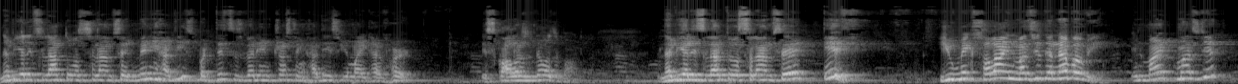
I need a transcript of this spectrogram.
Nabi alayhi salatu wasalam said many hadiths, but this is very interesting hadith you might have heard. Scholars knows about. Nabi alayhi said, if you make salah in Masjid al-Nabawi, in my masjid,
